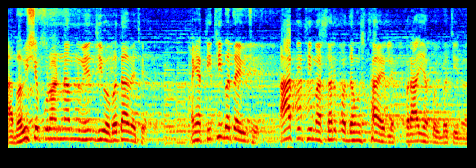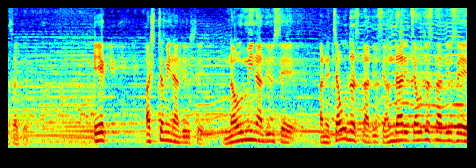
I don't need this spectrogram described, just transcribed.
આ ભવિષ્ય પુરાણ નામનું એનજીઓ બતાવે છે. અહીંયા તિથિ બતાવી છે. આ તિથિમાં સર્પદંશ થાય એટલે પ્રાય કોઈ બચી ન શકે. એક અષ્ટમીના દિવસે, નવમીના દિવસે અને ચૌદસના દિવસે, અંધારી ચૌદસના દિવસે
